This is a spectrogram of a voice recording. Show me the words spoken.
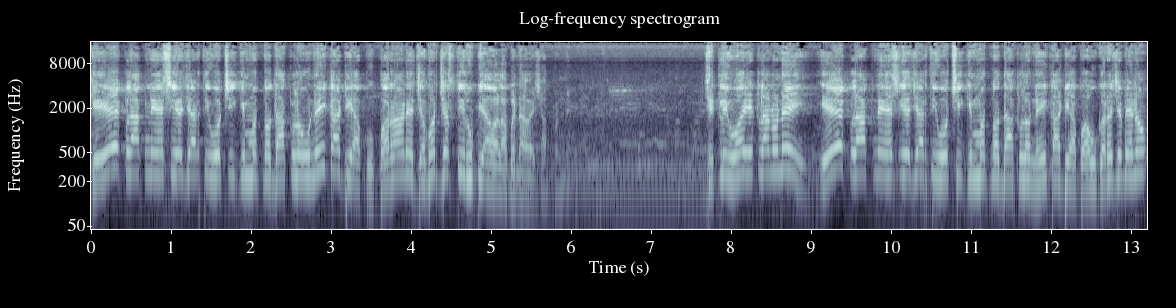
કે એક લાખ ને એસી હજારથી ઓછી કિંમતનો દાખલો હું નહીં કાઢી આપું પરાણે જબરજસ્તી રૂપિયા વાળા બનાવે છે આપણને. જેટલી હોય એટલાનો નહીં. એક લાખ ને એસી હજારથી ઓછી કિંમતનો દાખલો નહીં કાઢી આપો. આવું કરે છે બેનો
